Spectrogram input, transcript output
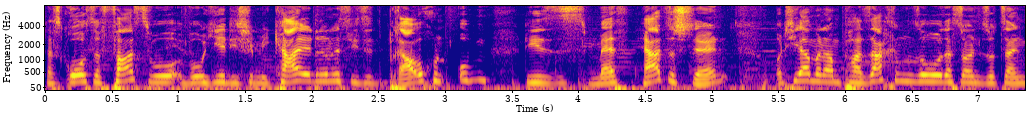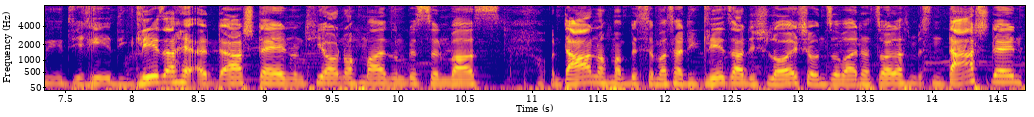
Das große Fass, wo, wo hier die Chemikalie drin ist, die sie brauchen, um dieses Meth herzustellen. Und hier haben wir noch ein paar Sachen so, das sollen sozusagen die, die, die Gläser darstellen und hier auch nochmal so ein bisschen was. Und da nochmal ein bisschen was, halt die Gläser, die Schläuche und so weiter. Das soll das ein bisschen darstellen,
